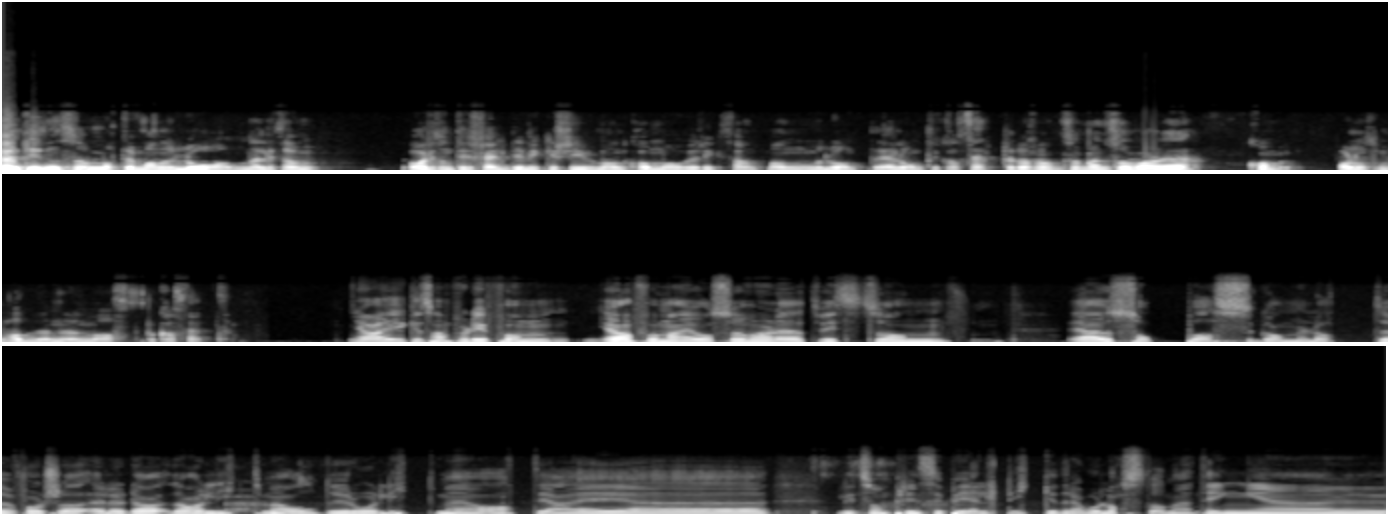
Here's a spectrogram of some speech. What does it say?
den tiden så måtte man låne liksom Det var liksom tilfeldig hvilke skiver man kom over. ikke sant? Man lånte, Jeg lånte kassetter og sånn, så, men så var det kom, var noen som hadde en, en master på kassett. Ja, ikke sant? Fordi for, ja, for meg også var det et visst sånn Jeg er jo såpass gammel at det fortsatt Eller det, det har litt med alder og litt med at jeg eh, litt sånn prinsipielt ikke drev og lasta ned ting eh,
